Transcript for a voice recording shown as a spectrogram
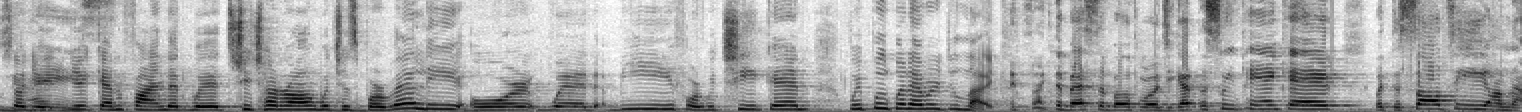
so you, you can find it with chicharron, which is pork belly, or with beef, or with chicken. We put whatever you like. It's like the best of both worlds. You got the sweet pancake with the salty on the,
